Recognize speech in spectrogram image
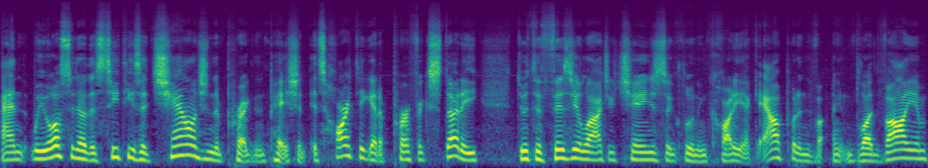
And we also know that CT is a challenge in the pregnant patient. It's hard to get a perfect study due to physiologic changes, including cardiac output and, blood volume,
